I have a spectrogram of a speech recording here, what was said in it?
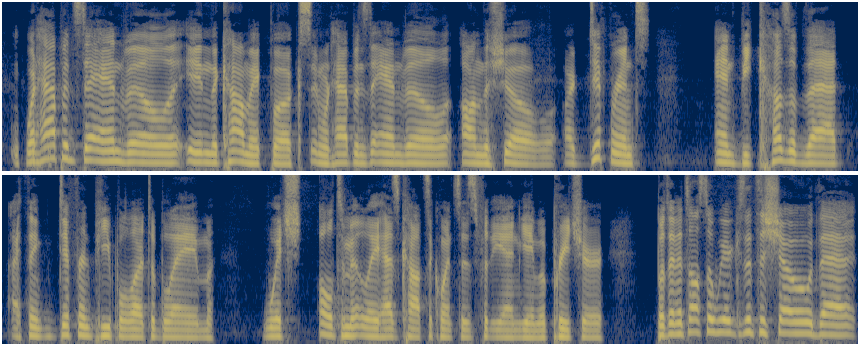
what happens to Annville in the comic books and what happens to Annville on the show are different, and because of that, I think different people are to blame, which ultimately has consequences for the end game of Preacher. But then it's also weird because it's a show that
